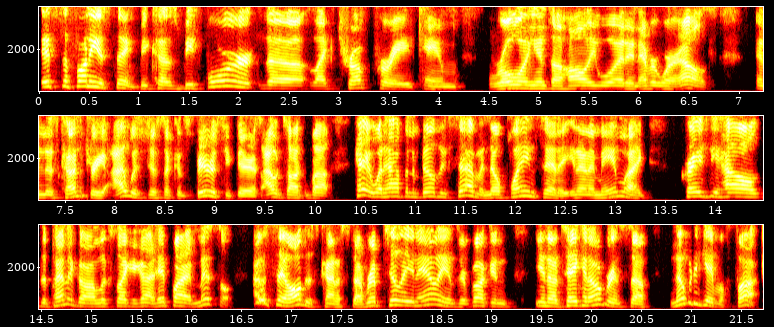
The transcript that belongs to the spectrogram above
it's the funniest thing because before the like Trump parade came rolling into Hollywood and everywhere else in this country, I was just a conspiracy theorist. I would talk about, hey, what happened to Building Seven? No planes hit it. You know what I mean? Like crazy how the Pentagon looks like it got hit by a missile. I would say all this kind of stuff. Reptilian aliens are fucking, you know, taking over and stuff. Nobody gave a fuck.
